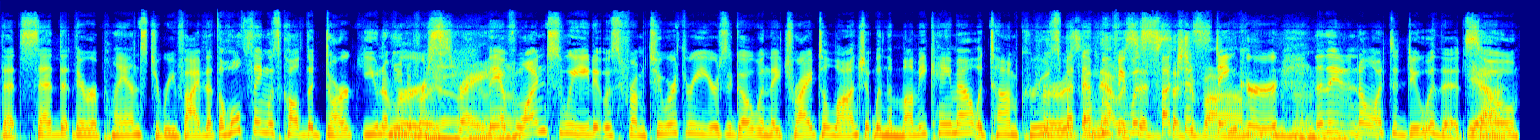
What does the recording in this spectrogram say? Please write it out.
that said that there were plans to revive that. The whole thing was called the Dark Universe. Universe, Yeah, right. yeah, they have one tweet. It was from two or three years ago when they tried to launch it when The Mummy came out with Tom Cruise, Cruise, but that and that movie was was, such- such, such a, a bomb. stinker Mhm. that they didn't know what to do with it. Yeah. So,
